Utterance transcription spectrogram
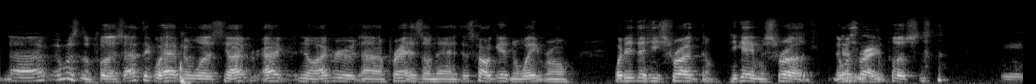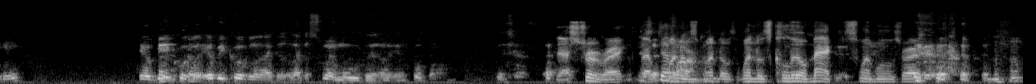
No, it wasn't a push. I think what happened was, you know, I, I you know, I agree with uh, Prez on that. It's called getting the weight room. What he did, he shrugged him. He gave him a shrug. It That's wasn't right. a push. Mm-hmm. It'll be equivalent. It'll be equivalent like a like a swim move in, in football. That's true, right? That Stiff one of those, arm. one of those, one those Khalil Mack swim moves, right?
